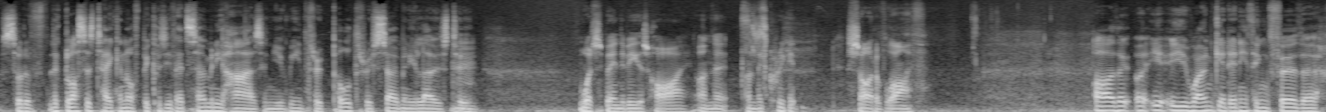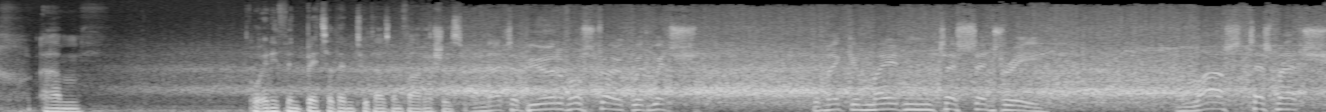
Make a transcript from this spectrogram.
Sort of the gloss is taken off because you've had so many highs and you've been through pulled through so many lows too. Mm. What's been the biggest high on the on the cricket side of life? Oh, the, uh, you, you won't get anything further um, or anything better than 2005 Ashes. And that's a beautiful stroke with which to make a maiden test century. The last test match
